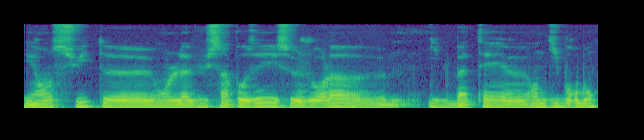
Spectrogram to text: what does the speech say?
Et ensuite, on l'a vu s'imposer et ce jour-là, il battait Andy Bourbon,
